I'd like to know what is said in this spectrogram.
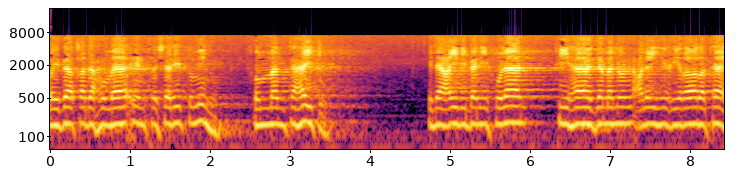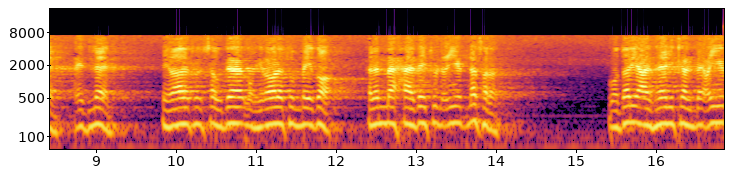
وإذا قدح ماء فشربت منه ثم انتهيت. إلى عين بني فلان فيها جمل عليه غرارتان عدلان. غرارة سوداء وغرارة بيضاء. فلما حاذيت العير نفرت وضرع ذلك البعير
